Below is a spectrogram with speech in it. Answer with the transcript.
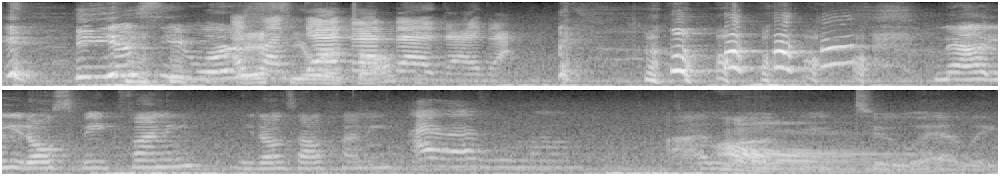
yes, you were. I was If like you da were da da talking. Da da. now you don't speak funny? You don't talk funny? I love you, mom. I love Aw. you too, Ellie.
